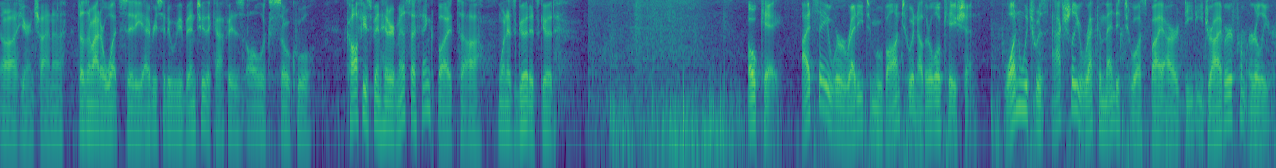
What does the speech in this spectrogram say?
uh, here in China. Doesn't matter what city, every city we've been to, the cafes all look so cool. Coffee's been hit or miss, I think, but uh, when it's good, it's good. Okay, I'd say we're ready to move on to another location. One which was actually recommended to us by our DiDi driver from earlier.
